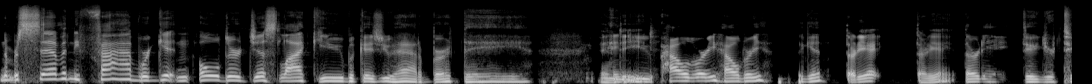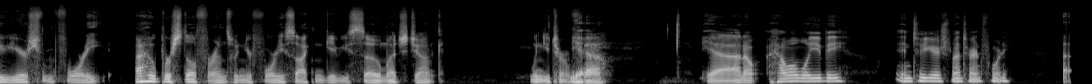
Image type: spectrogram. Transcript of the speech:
Number 75, we're getting older just like you because you had a birthday. And Indeed. you, how old were you? How old were you again? 38. 38. 38. Dude, you're two years from 40. I hope we're still friends when you're 40 so I can give you so much junk when you turn 40. Yeah. Yeah. I don't. How old will you be in two years when I turn 40?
